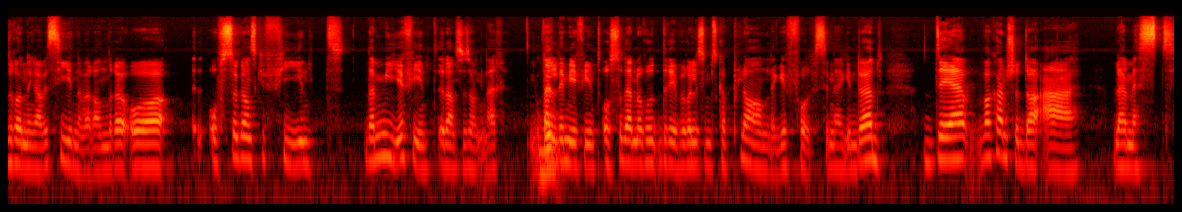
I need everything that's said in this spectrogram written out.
dronninga ved siden av hverandre. Og også ganske fint Det er mye fint i den sesongen her. Veldig mye fint. Også det når hun driver og liksom skal planlegge for sin egen død. Det var kanskje da jeg ble mest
